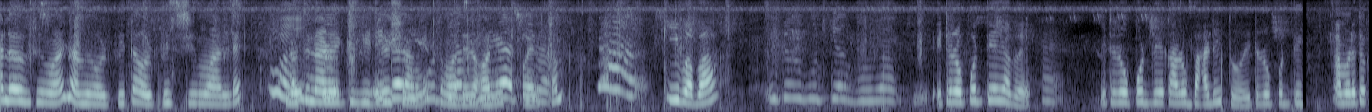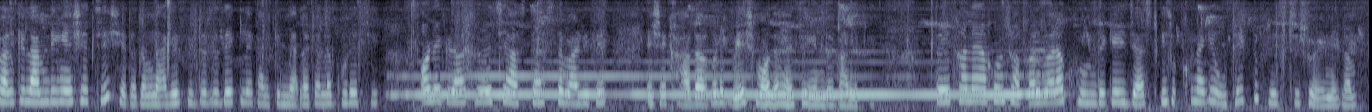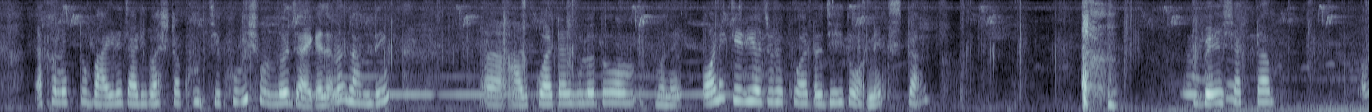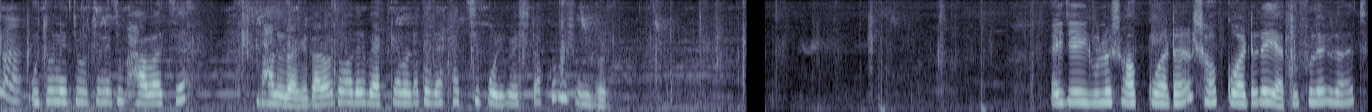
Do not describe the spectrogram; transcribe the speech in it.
Hello everyone আমি অর্পিতা অর্পিত dream ওয়ার্ল্ডে নতুন আরও একটি ভিডিওর সঙ্গে তোমাদের অনেক ওয়েলকাম কি বাবা? এটার ওপর দিয়ে যাবে? এটার ওপর দিয়ে কারও বাড়ি তো, এটার ওপর দিয়ে আমরা তো কালকে লামডিং এসেছি, সেটা তোমরা আগের ভিডিওতে দেখলে। কালকে মেলা টেলা ঘুরেছি। অনেক রাত হয়েছে আস্তে আস্তে বাড়িতে। এসে খাওয়া দাওয়া করে বেশ মজা হয়েছে কিন্তু কালকে। তো এখানে এখন সকালবেলা ঘুম থেকেই জাস্ট কিছুক্ষণ আগে উঠে একটু ফ্রেশ ট্রেশ হয়ে নিলাম। এখন একটু বাইরে চারিপাশটা ঘুরছি। খুবই সুন্দর জায়গা, জানো লামডিং? আর কোয়ার্টারগুলো তো মানে অনেক এরিয়া জুড়ে কোয়ার্টার, যেহেতু অনেক স্টাফ। বেশ একটা উঁচু নিচু উঁচু নিচু ভাব আছে। ভালো লাগে। তারাও তোমাদের ব্যাক ক্যামেরাতে দেখাচ্ছি পরিবেশটা। খুবই সুন্দর। এই যে এইগুলো সব কোয়ার্টার সব কোয়ার্টারেই এত ফুলের গাছ।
